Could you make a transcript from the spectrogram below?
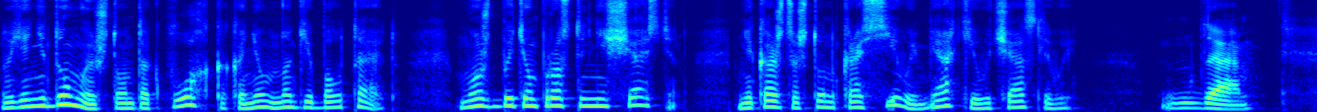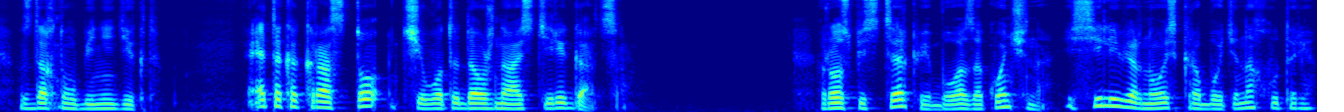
«Но я не думаю, что он так плох, как о нем многие болтают. Может быть, он просто несчастен. Мне кажется, что он красивый, мягкий участливый». «Да», — вздохнул Бенедикт. «Это как раз то, чего ты должна остерегаться». Роспись церкви была закончена, и Силия вернулась к работе на хуторе.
